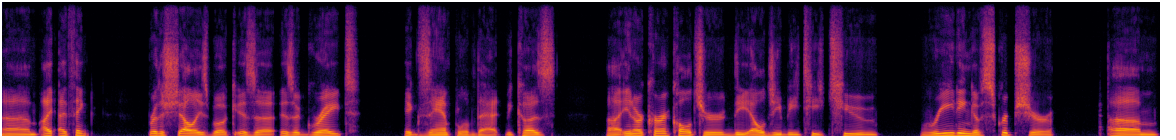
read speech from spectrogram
um, I, I, think Brother Shelly's book is a is a great example of that because uh, in our current culture, the LGBTQ reading of Scripture um,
